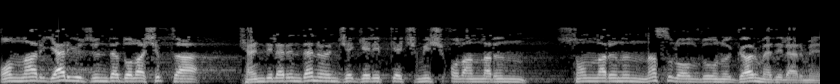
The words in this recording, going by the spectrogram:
Onlar yeryüzünde dolaşıp da kendilerinden önce gelip geçmiş olanların sonlarının nasıl olduğunu görmediler mi?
